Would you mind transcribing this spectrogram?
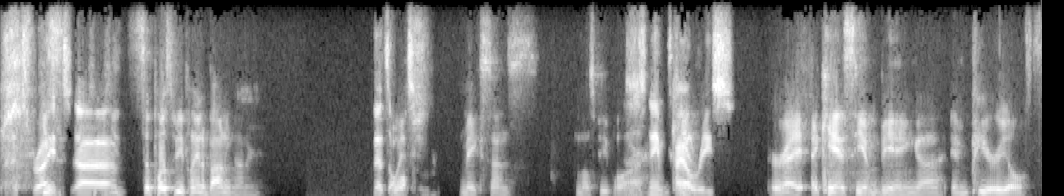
That's right. He's- Uh, He's supposed to be playing a bounty hunter. that's which awesome. makes sense. Most people are. His name Kyle Reese. Right. I can't see him being uh, Imperial.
